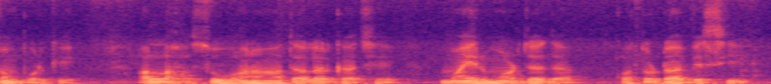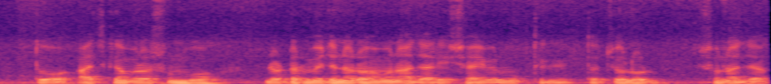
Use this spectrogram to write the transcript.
সম্পর্কে। আল্লাহ ওয়া কাছে মায়ের মর্যাদা কতটা বেশি? তো আজকে আমরা শুনব ডক্টর মেজানুর রহমান আজারি সাহেবের মুখ থেকে। তো চলুন শোনা যাক।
